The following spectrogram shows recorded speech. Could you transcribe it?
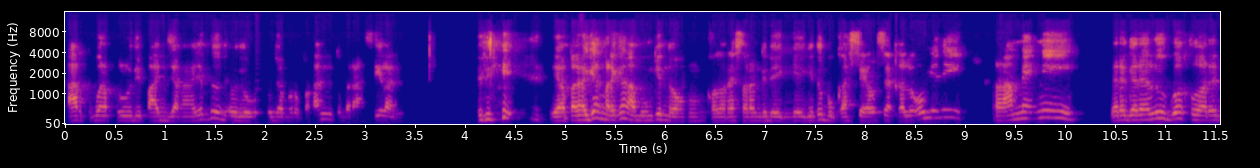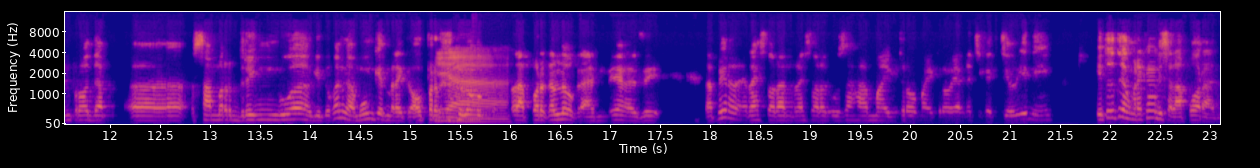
artwork lu dipajang aja tuh udah, udah merupakan keberhasilan. Jadi ya apalagi kan mereka nggak mungkin dong kalau restoran gede kayak gitu buka salesnya kalau oh ya nih rame nih. Gara-gara lu gue keluarin produk eh, summer drink gue gitu kan nggak mungkin mereka oper ke Iya. lu lapor ke lu kan ya nggak sih? Tapi re- restoran-restoran usaha mikro mikro yang kecil-kecil ini itu tuh yang mereka bisa laporan.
